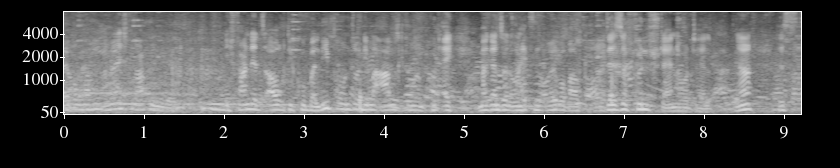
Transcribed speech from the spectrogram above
Euro. War echt. Ich fand jetzt auch die Cuba Libre und so, die wir abends getrunken haben, gut, ey, mal ganz ehrlich, 13 Euro war auch das ist ein Fünf-Sterne-Hotel. Ja? Das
